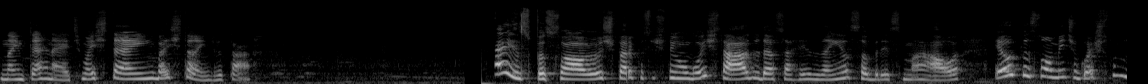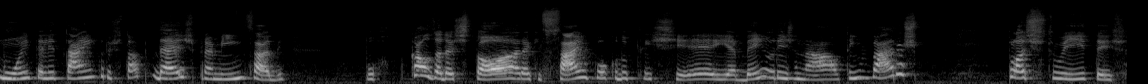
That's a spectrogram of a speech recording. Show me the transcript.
na internet, mas tem bastante, tá? É isso, pessoal. Eu espero que vocês tenham gostado dessa resenha sobre esse Mahal. Eu pessoalmente gosto muito, ele tá entre os top 10 para mim, sabe? Por causa da história, que sai um pouco do clichê e é bem original. Tem vários plot twists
